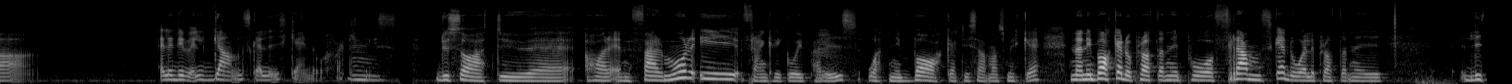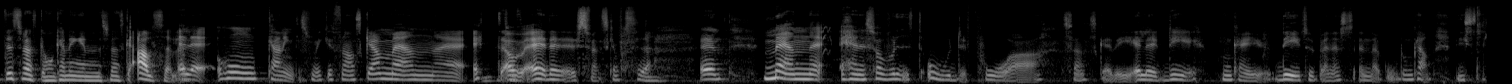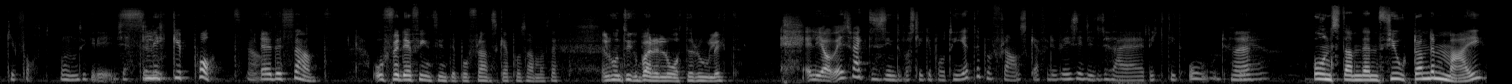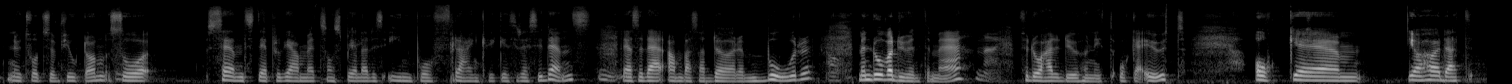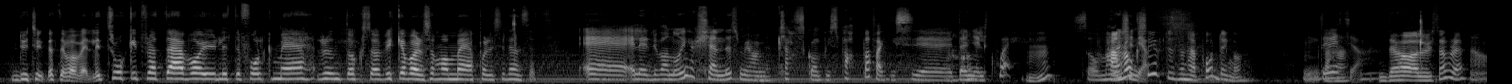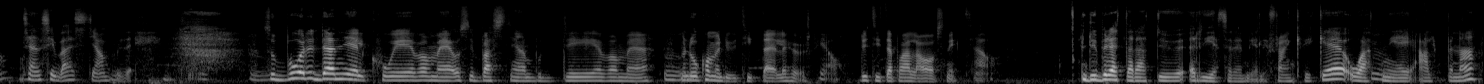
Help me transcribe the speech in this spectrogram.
Eller det är väl ganska lika ändå faktiskt. Du sa att du eh, har en farmor i Frankrike och i Paris och att ni bakar tillsammans mycket. När ni bakar då, pratar ni på franska då eller pratar ni lite svenska? Hon kan ingen svenska alls eller? Eller hon kan inte så mycket franska men eh, ett av... Eller svenska, vad säger jag? Eh, Men hennes favoritord på svenska, det, eller det, hon kan ju, det är typ hennes enda ord hon kan. Det är slickepott. För hon tycker det är jätteroligt. Slickepott, Ja. är det sant? Och för det finns inte på franska på samma sätt? Eller hon tycker bara det låter roligt? Eller jag vet faktiskt inte vad slickepott heter på franska för det finns inte ett här riktigt ord Nej. det. Onsdagen den 14 maj, nu 2014, så sänds det programmet som spelades in på Frankrikes residens. Det är alltså där ambassadören bor. Men då var du inte med. Nej. För då hade du hunnit åka ut. Och ehm, jag hörde att du tyckte att det var väldigt tråkigt för att där var ju lite folk med runt också. Vilka var det som var med på residenset? Eh, eller det var någon jag kände som jag har en klasskompis pappa faktiskt, eh, Daniel Quay. Som Han har också gjort en sån här podd en gång. jag. Mm, det vet jag. Du har lyssnat på det? Ja. Sen Sebastian Boudet. Så både Daniel Coué var med och Sebastian Boudet var med. Men då kommer du titta, eller hur? Ja. Du tittar på alla avsnitt. ja. Du berättade att du reser en del i Frankrike och att ni är i Alperna.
